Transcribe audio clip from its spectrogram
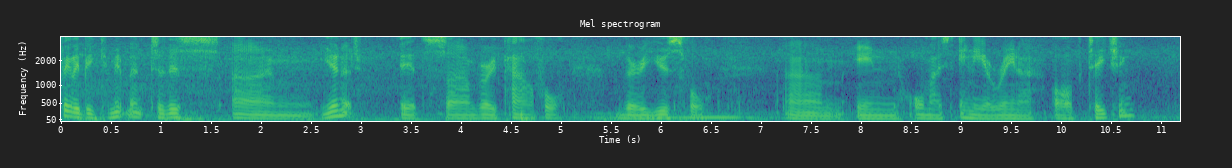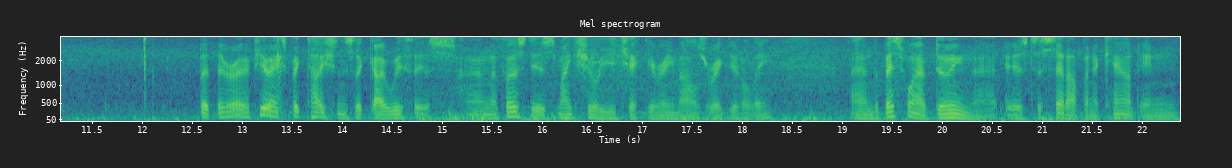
fairly big commitment to this um, unit. It's um, very powerful, very useful um, in almost any arena of teaching. But there are a few expectations that go with this. And the first is make sure you check your emails regularly. And the best way of doing that is to set up an account in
